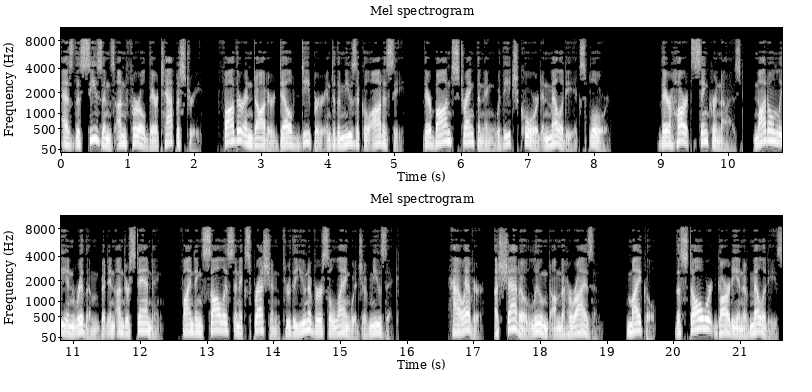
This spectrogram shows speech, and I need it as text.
As the seasons unfurled their tapestry, father and daughter delved deeper into the musical odyssey, their bond strengthening with each chord and melody explored. Their hearts synchronized, not only in rhythm but in understanding, finding solace and expression through the universal language of music. However, a shadow loomed on the horizon. Michael, the stalwart guardian of melodies,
